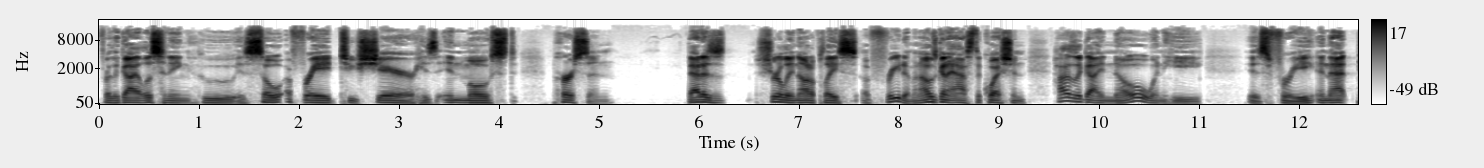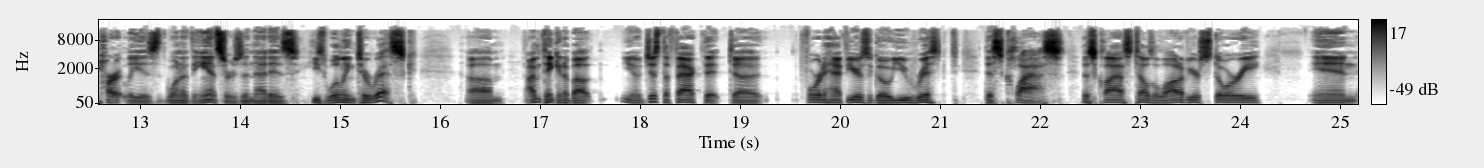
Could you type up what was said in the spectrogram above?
For the guy listening who is so afraid to share his inmost person, that is surely not a place of freedom. And I was going to ask the question how does a guy know when he is free? And that partly is one of the answers, and that is he's willing to risk. Um, I'm thinking about you know just the fact that uh, four and a half years ago you risked this class. This class tells a lot of your story, and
